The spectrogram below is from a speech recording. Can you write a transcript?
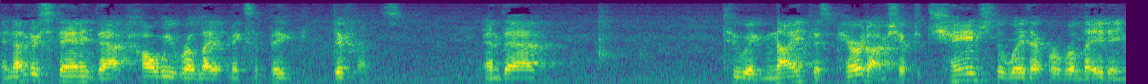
and understanding that how we relate makes a big difference, and that to ignite this paradigm shift, to change the way that we're relating,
